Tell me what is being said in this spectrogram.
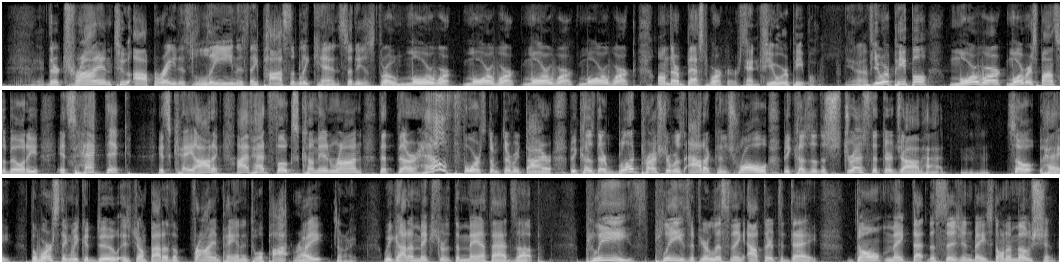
They're trying to operate as lean as they possibly can. So they just throw more work, more work, more work, more work on their best workers. and fewer people, you know? Fewer people, more work, more responsibility. It's hectic. It's chaotic. I've had folks come in, Ron, that their health forced them to retire because their blood pressure was out of control because of the stress that their job had. Mm-hmm. So, hey, the worst thing we could do is jump out of the frying pan into a pot, right? All right. We got to make sure that the math adds up. Please, please, if you're listening out there today, don't make that decision based on emotion.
